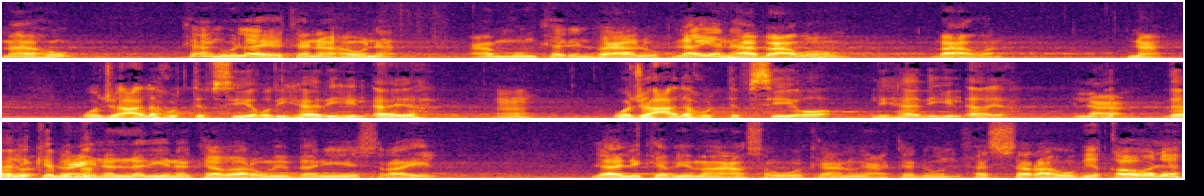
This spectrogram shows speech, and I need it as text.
ما هو؟ كانوا لا يتناهون عن منكر فعلوه لا ينهى بعضهم بعضا. نعم. وجعله التفسير لهذه الآية وجعله التفسير لهذه الآية. نعم. ذلك بما لعن الذين كفروا من بني إسرائيل ذلك بما عصوا وكانوا يعتدون. فسره بقوله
